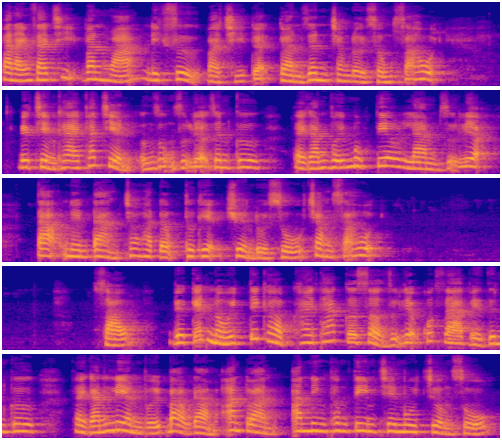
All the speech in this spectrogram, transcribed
phản ánh giá trị văn hóa, lịch sử và trí tuệ toàn dân trong đời sống xã hội. Việc triển khai phát triển ứng dụng dữ liệu dân cư phải gắn với mục tiêu làm dữ liệu tạo nền tảng cho hoạt động thực hiện chuyển đổi số trong xã hội. 6 Việc kết nối tích hợp khai thác cơ sở dữ liệu quốc gia về dân cư phải gắn liền với bảo đảm an toàn, an ninh thông tin trên môi trường số.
